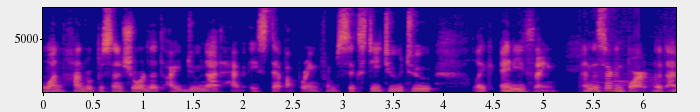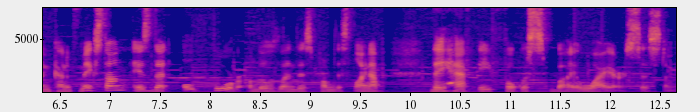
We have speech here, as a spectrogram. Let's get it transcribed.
100% sure that I do not have a step-up ring from 62 to like anything. And the second part that I'm kind of mixed on is that all four of those lenses from this lineup, they have a focus-by-wire system.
